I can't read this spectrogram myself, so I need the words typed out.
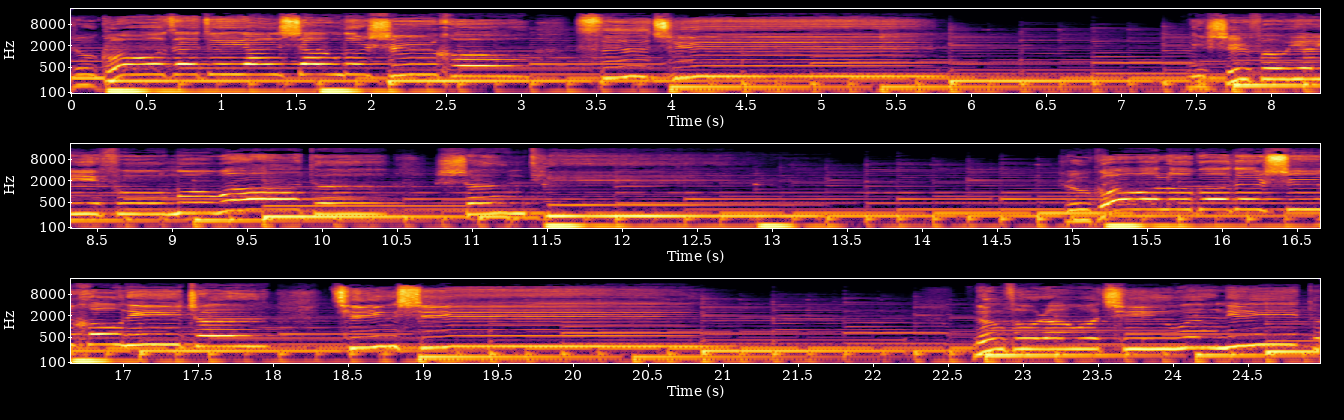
如果我在最安详的时候死去，你是否愿意抚摸我的身体？如果我路过的时候你正清醒，能否让我亲吻你的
